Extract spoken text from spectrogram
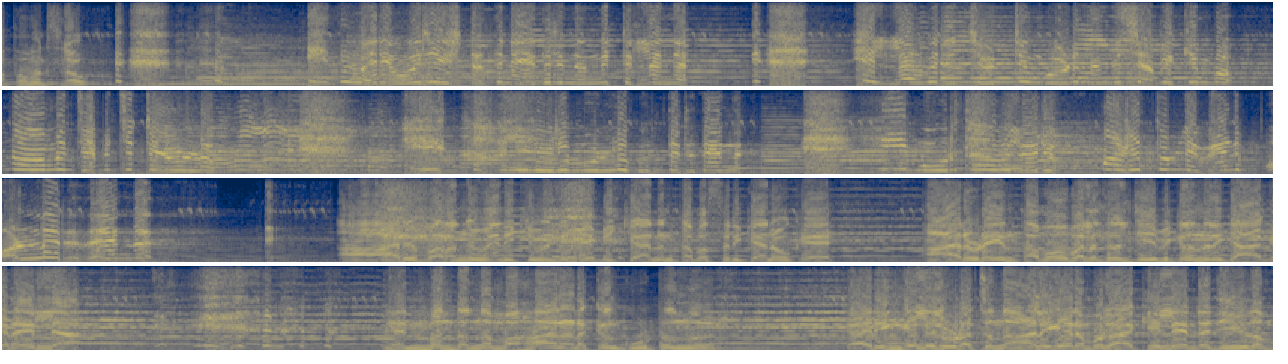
അപ്പൊ മനസ്സിലാവും. ഇതുവരെ ഒരു ഇഷ്ടത്തിന് എതിര് നിന്നിട്ടില്ല ഞാൻ. എല്ലാവരും ചുറ്റും കൂടി നിന്ന് ശപിക്കുമ്പോ നാമം ജപിച്ചിട്ടേ ഉള്ളൂ. ഈ കാലിൽ ഒരു മുള്ളു കുത്തരുതെന്ന് ഈ മൂർധാവിൽ ഒരു മഴത്തുള്ളി വീണ് പൊള്ളരുതെന്ന്. ആര് പറഞ്ഞു എനിക്ക് വേണ്ടി ജപിക്കാനും തപസരിക്കാനും ഒക്കെ? ആരുടെയും തപോബലത്തിൽ ജീവിക്കണമെന്ന് എനിക്ക് ആഗ്രഹമില്ല. ജന്മം തന്ന മഹാനടക്കം കൂട്ടുന്നത് കരിങ്കലിൽ ഉടച്ച് നാളികേരം പോലെ ആക്കിയില്ലേ എന്റെ ജീവിതം?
